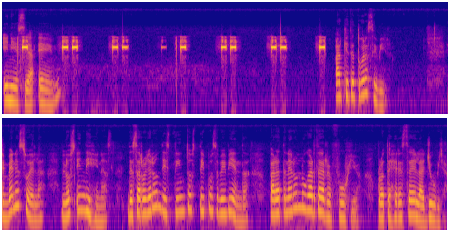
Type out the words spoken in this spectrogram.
Inicia en Arquitectura civil. En Venezuela, los indígenas desarrollaron distintos tipos de vivienda para tener un lugar de refugio, protegerse de la lluvia,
